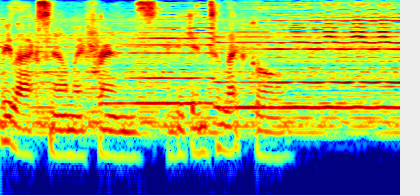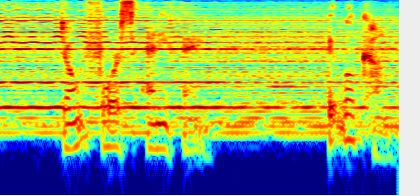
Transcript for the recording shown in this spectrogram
Relax now, my friends, and begin to let go. Don't force anything, it will come.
